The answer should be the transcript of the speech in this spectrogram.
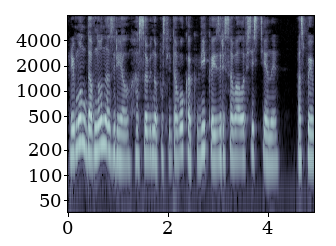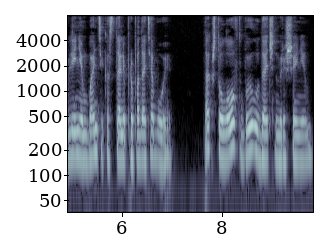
Ремонт давно назрел, особенно после того, как Вика изрисовала все стены, а с появлением бантика стали пропадать обои так что лофт был удачным решением.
